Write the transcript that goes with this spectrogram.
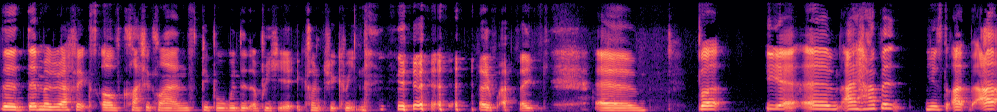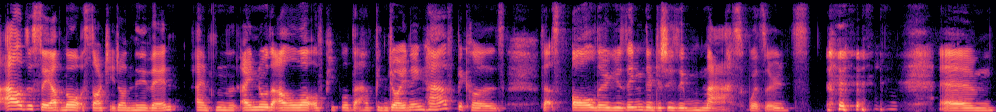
the demographics of Clash of Clans people wouldn't appreciate a country queen. I, I think, um, but yeah, um, I haven't used. I, I I'll just say I've not started on the event. I've I know that a lot of people that have been joining have because that's all they're using. They're just using mass wizards. mm-hmm. um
